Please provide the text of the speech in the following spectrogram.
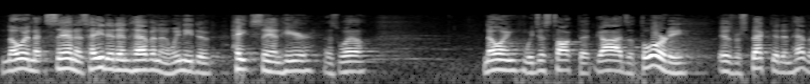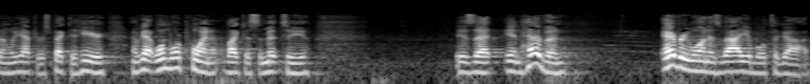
knowing that sin is hated in heaven and we need to hate sin here as well. Knowing, we just talked that God's authority is respected in heaven, we have to respect it here. I've got one more point I'd like to submit to you. Is that in heaven, everyone is valuable to God.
